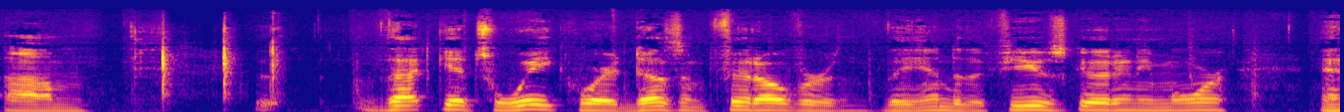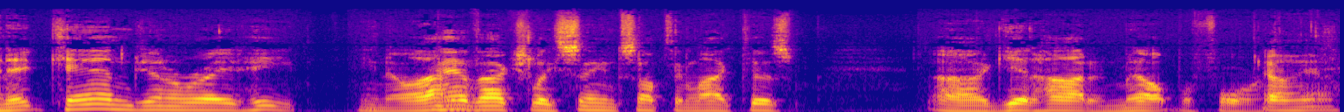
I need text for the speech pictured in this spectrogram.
Um, that gets weak where it doesn't fit over the end of the fuse good anymore, and it can generate heat. You know, I have actually seen something like this uh, get hot and melt before. Oh yeah.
